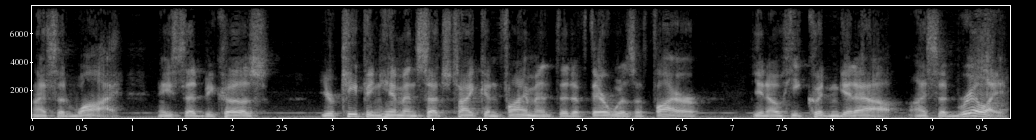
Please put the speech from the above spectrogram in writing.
And I said, Why? And he said, Because you're keeping him in such tight confinement that if there was a fire, you know, he couldn't get out. I said, Really?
